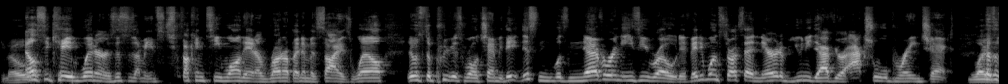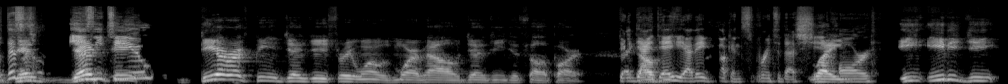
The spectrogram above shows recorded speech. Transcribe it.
No nope. LCK winners. This is I mean it's fucking T1. They had a run up at MSI as well. It was the previous world champion. They, this was never an easy road. If anyone starts that narrative, you need to have your actual brain checked. Because like, if this Gen, is Gen easy G, to you, DRX being Gen G three one was more of how Gen G just fell apart. Yeah, yeah, they, yeah, they fucking sprinted that shit like, hard. E- EDG,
